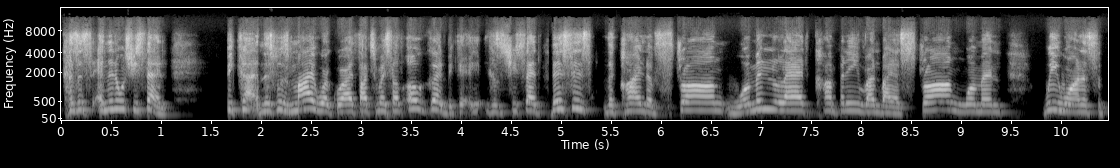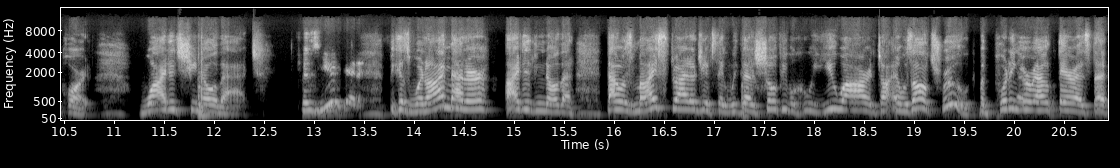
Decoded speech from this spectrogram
Cause it's, and then what she said, because this was my work where I thought to myself, oh, good, because, she said, this is the kind of strong woman led company run by a strong woman we want to support. Why did she know that? Because you did it. Because when I met her, I didn't know that. That was my strategy of saying we got to show people who you are, and talk. it was all true. But putting her out there as the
